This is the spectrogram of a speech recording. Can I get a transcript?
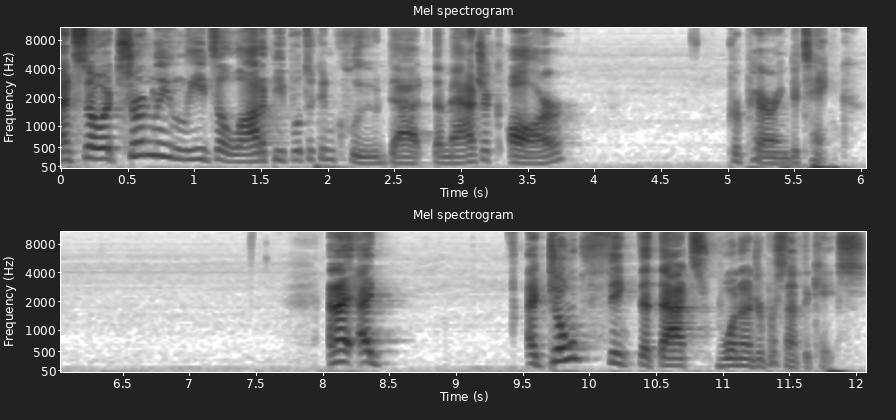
And so it certainly leads a lot of people to conclude that the Magic are preparing to tank. And I, I, I don't think that that's 100% the case.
